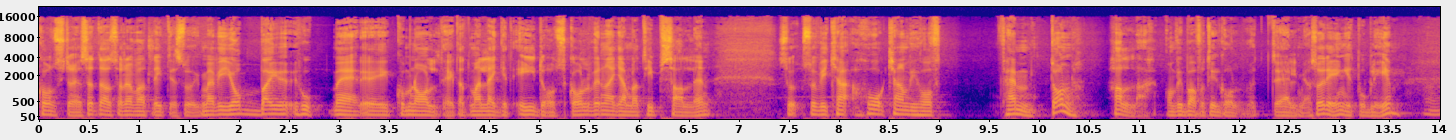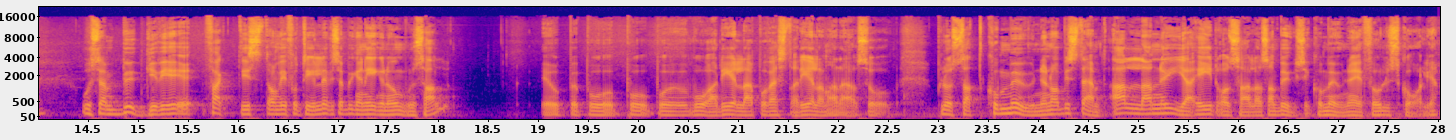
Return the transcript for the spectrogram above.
konstgräset där så det har varit lite så. Men vi jobbar ju ihop med kommunalägt att man lägger ett idrottsgolv i den här gamla tipshallen. Så, så vi kan, kan vi ha 15 hallar, om vi bara får till golvet till Elmia, så är det inget problem. Mm. Och sen bygger vi faktiskt, om vi får till det, vi ska bygga en egen ungdomshall. uppe på, på, på våra delar, på västra delarna där. Så, plus att kommunen har bestämt alla nya idrottshallar som byggs i kommunen är fullskaliga.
